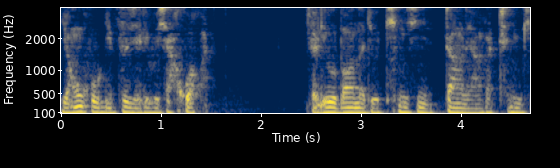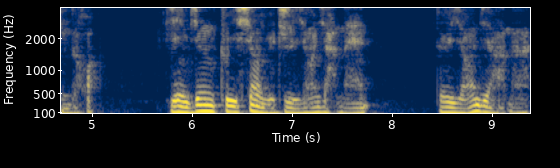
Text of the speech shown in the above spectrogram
养虎给自己留下祸患。这刘邦呢，就听信张良和陈平的话，引兵追项羽至杨贾南。这个杨贾呢，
